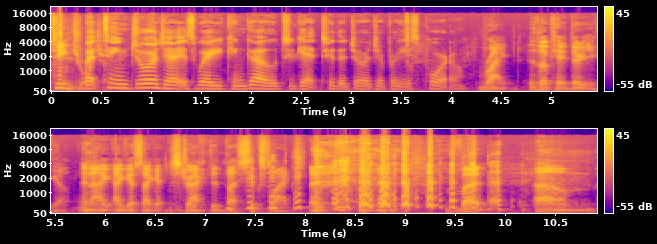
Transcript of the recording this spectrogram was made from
Team Georgia. But Team Georgia is where you can go to get to the Georgia Breeze portal. Right. Okay, there you go. And I, I guess I got distracted by Six Flags. but um,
